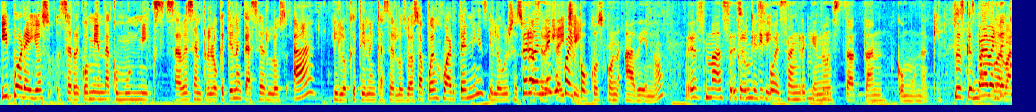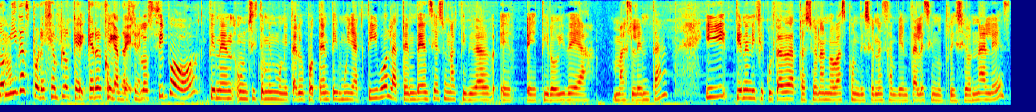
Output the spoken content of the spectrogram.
y por ellos se recomienda como un mix, ¿sabes? Entre lo que tienen que hacer los A y lo que tienen que hacer los B. O sea, pueden jugar tenis y luego irse a su Pero clase en de México tai chi. hay pocos con AB, ¿no? Es más, es Creo un que tipo sí. de sangre que no está tan común aquí. Pues es que es Pero más a ver, nueva, de ¿no? comidas, por ejemplo, ¿qué, qué Fíjate, los tipo O tienen un sistema inmunitario potente y muy activo. La tendencia es una actividad eh, eh, tiroidea más lenta y tienen dificultad de adaptación a nuevas condiciones ambientales y nutricionales.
